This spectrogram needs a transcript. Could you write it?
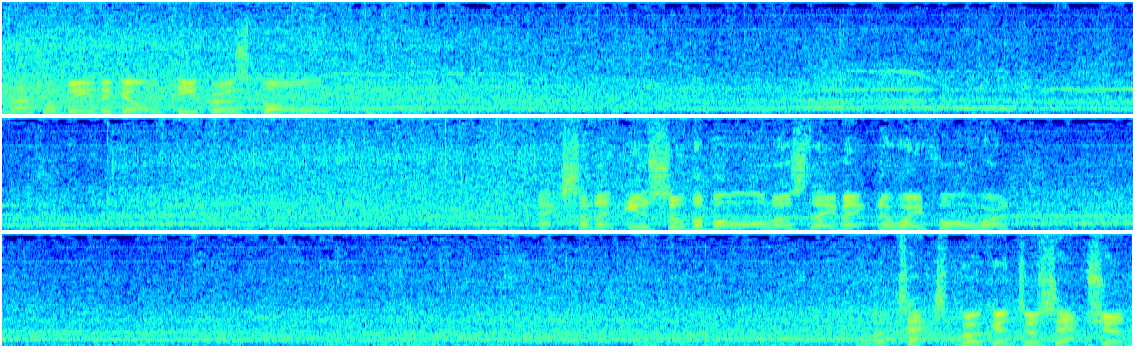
And that'll be the goalkeeper's ball. Excellent use of the ball as they make their way forward. And a textbook interception.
